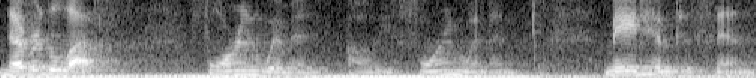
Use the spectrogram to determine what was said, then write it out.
Nevertheless, foreign women, oh, these foreign women, made him to sin.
